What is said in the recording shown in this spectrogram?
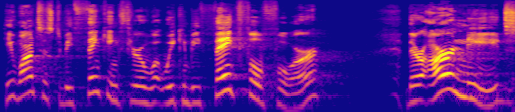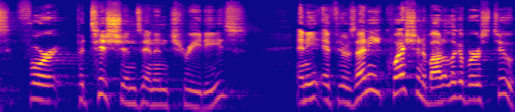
He wants us to be thinking through what we can be thankful for. There are needs for petitions and entreaties. And if there's any question about it, look at verse 2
